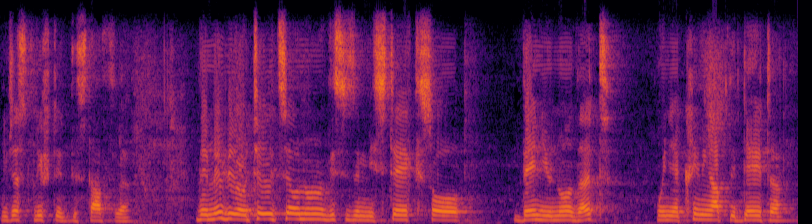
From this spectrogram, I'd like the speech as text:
We just lifted the stuff there. Then maybe they'll tell you, say, oh no, no, this is a mistake. So then you know that when you're cleaning up the data,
